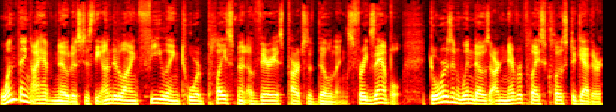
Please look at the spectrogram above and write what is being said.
One thing I have noticed is the underlying feeling toward placement of various parts of buildings. For example, doors and windows are never placed close together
